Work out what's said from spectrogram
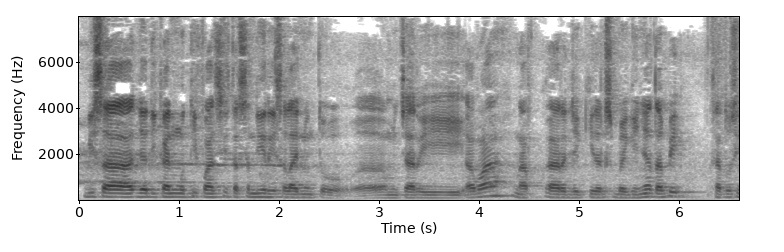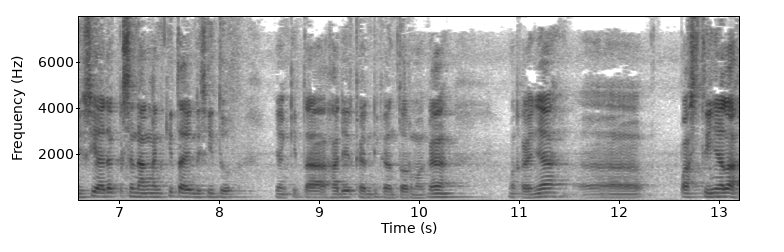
bisa jadikan motivasi tersendiri selain untuk uh, mencari apa nafkah rezeki dan sebagainya tapi satu sisi ada kesenangan kita yang di situ yang kita hadirkan di kantor maka makanya uh, pastinya lah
